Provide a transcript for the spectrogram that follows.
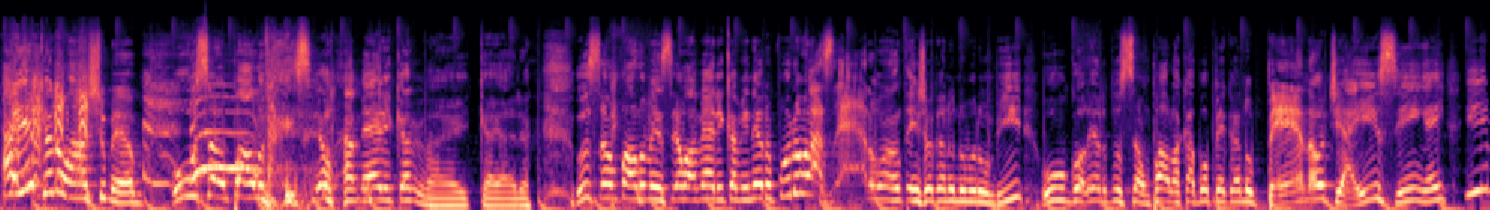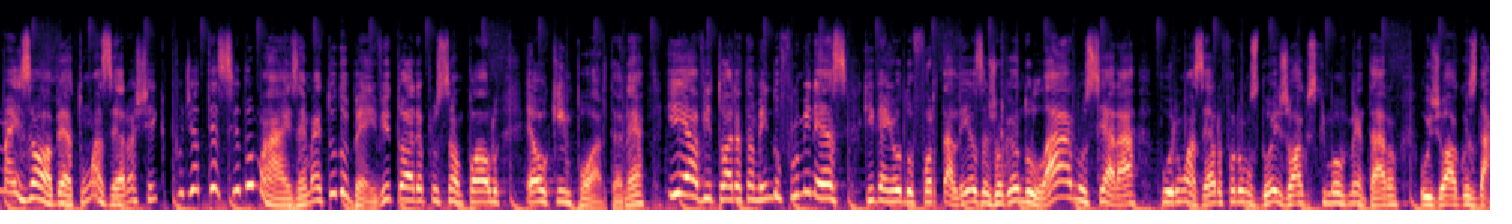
Aí que eu não acho mesmo. O São Paulo venceu o América. Ai, cara. O São Paulo venceu o América Mineiro por 1x0 ontem jogando no Morumbi. O goleiro do São Paulo acabou pegando o pênalti. Aí sim, hein? E, mas, ó, Beto, 1x0 achei que podia ter sido mais, hein? Mas tudo bem. Vitória pro São Paulo é o que importa, né? E a vitória também do Fluminense, que ganhou do Fortaleza jogando lá no Ceará por 1x0. Foram os dois jogos que movimentaram os jogos da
